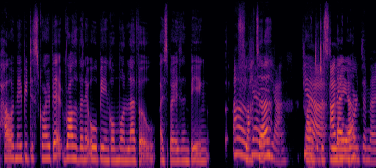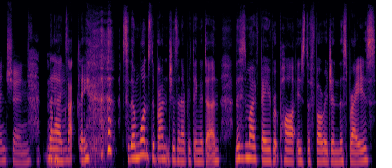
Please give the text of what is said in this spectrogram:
how I maybe describe it, rather than it all being on one level. I suppose and being Oh, yeah, yeah, flatter, yeah. trying Yeah, to just layer. more dimension. There, Mhm. exactly. so then once the branches and everything are done, this is my favourite part is the forage and the sprays.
